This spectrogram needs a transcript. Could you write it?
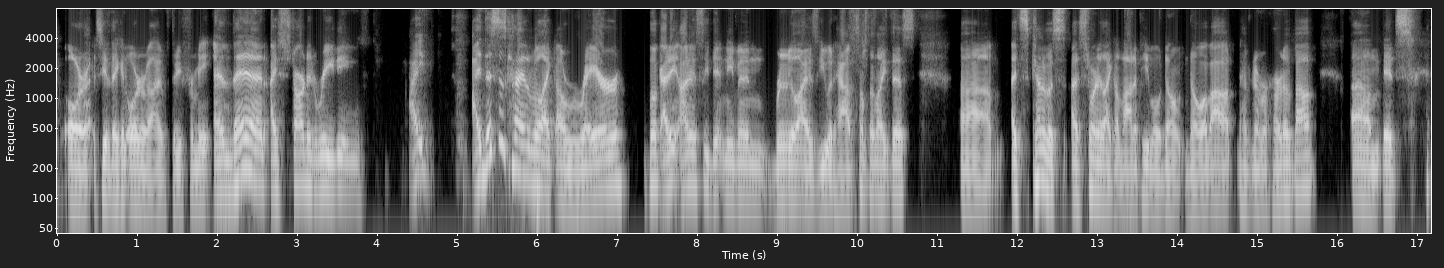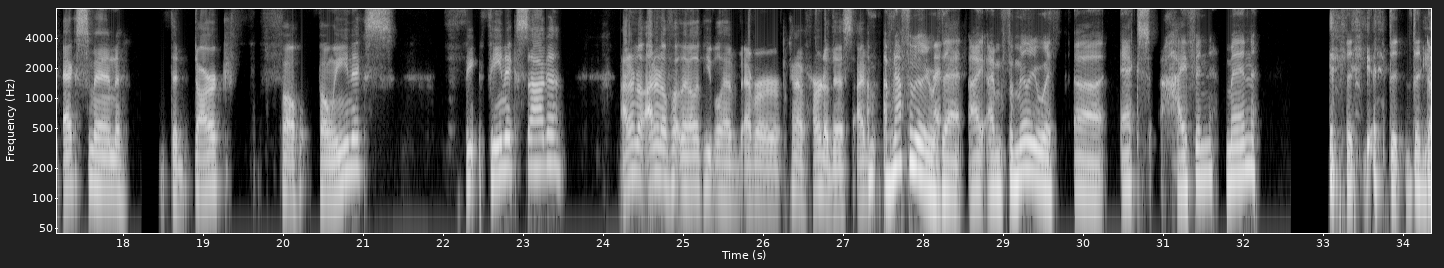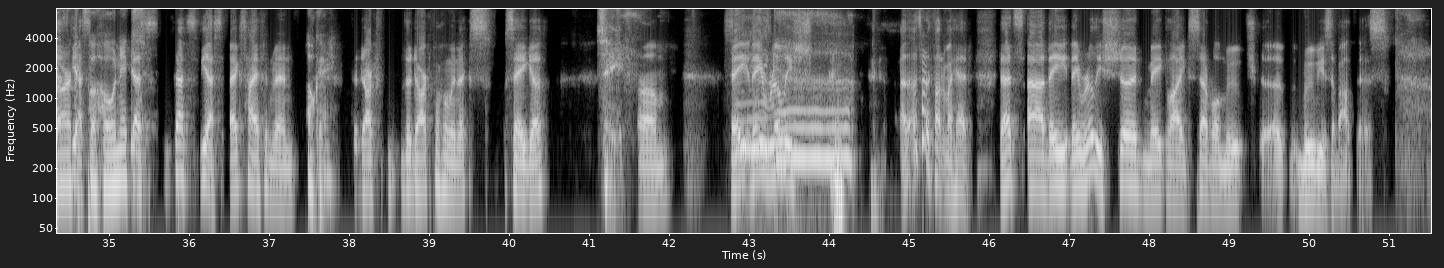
or see if they can order Volume Three for me. And then I started reading. I I this is kind of like a rare book. I didn't honestly didn't even realize you would have something like this. Um, it's kind of a, a story like a lot of people don't know about, have never heard about. Um, it's X Men, the Dark Pho- Phoenix Phoenix Saga. I don't know. I don't know if other people have ever kind of heard of this. I've I'm, I'm not familiar with that. I, I'm familiar with uh, X hyphen men, the the, the dark yes. Pahonix. yes, that's yes. X hyphen men, Okay. the dark, the dark Pahonix Sega. Say, Um, They- they really sh- that's what I thought in my head. That's uh, they they really should make like several mo- uh, movies about this.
